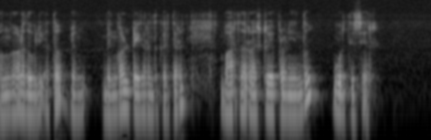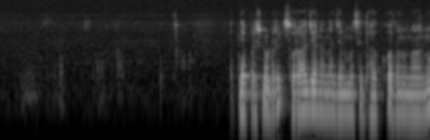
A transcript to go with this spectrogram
ಬಂಗಾಳದ ಹುಲಿ ಅಥವಾ ಬೆಂಗ್, ಬೆಂಗಾಲ್ ಟೈಗರ್ ಅಂತ ಕರೀತಾರೆ. ಭಾರತದ ರಾಷ್ಟ್ರೀಯ ಪ್ರಾಣಿ ಎಂದು ಗುರುತಿಸ್ಯಾರ. ಹತ್ತನೇ ಪ್ರಶ್ನೆ ನೋಡ್ರಿ. ಸ್ವರಾಜ್ಯ ನನ್ನ ಜನ್ಮಸಿದ್ಧ ಹಕ್ಕು. ಅದನ್ನು ನಾನು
